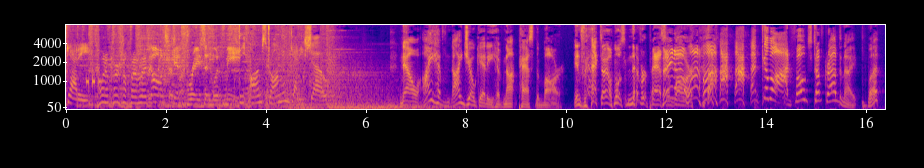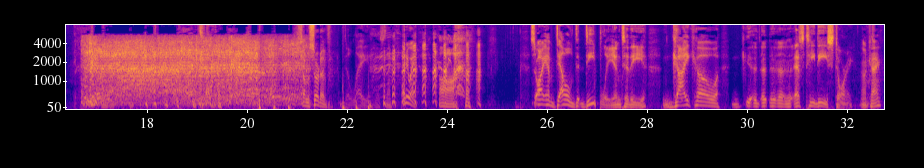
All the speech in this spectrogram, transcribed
Getty. Point of personal privilege. Don't get brazen with me. The Armstrong and Getty Show. Now, I have, I, Joe Getty, have not passed the bar. In fact, I almost never pass Hey, a now, bar. what? Come on, folks. Tough crowd tonight. What? Some sort of delay in this thing. Anyway, uh, so I have delved deeply into the Geico uh, uh, STD story. Okay.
